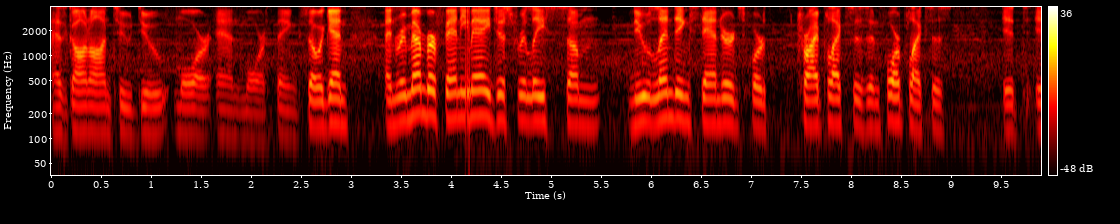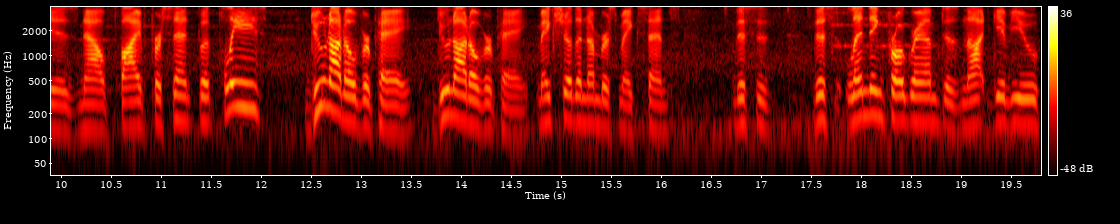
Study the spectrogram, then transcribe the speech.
has gone on to do more and more things. So again, and remember Fannie Mae just released some new lending standards for triplexes and fourplexes. It is now 5%, but please do not overpay. Do not overpay. Make sure the numbers make sense. This is this lending program does not give you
